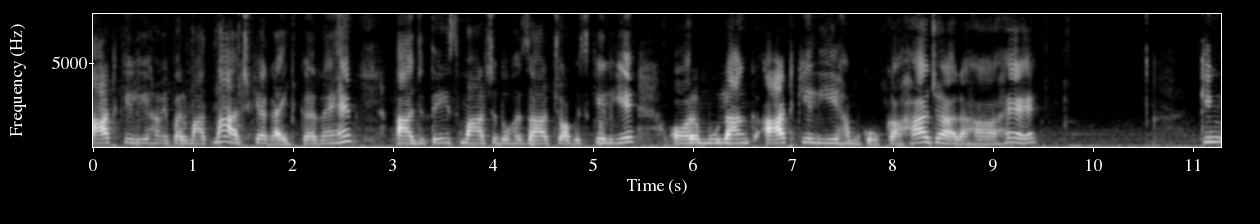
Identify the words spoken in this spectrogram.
आठ के लिए हमें परमात्मा आज क्या गाइड कर रहे हैं। आज 23 मार्च 2024 के लिए और मूलांक आठ के लिए हमको कहा जा रहा है किंग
